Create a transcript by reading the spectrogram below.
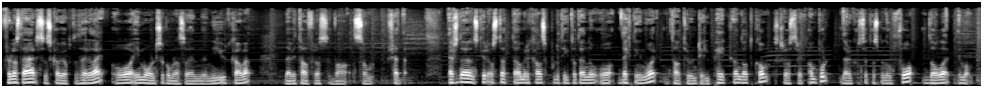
Følg oss der, så skal vi oppdatere deg. Og i morgen så kommer det altså en ny utgave. der vi tar for oss hva som skjedde. Dersom du ønsker å støtte amerikanskpolitikk.no og dekningen vår, ta turen til patrion.com ampol, der du kan støtte oss med noen få dollar i måneden.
